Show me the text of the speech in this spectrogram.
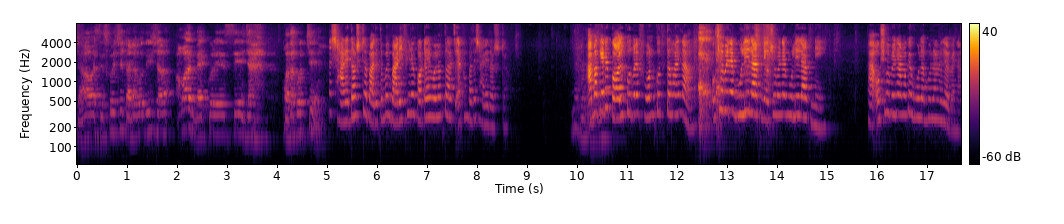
যা আবার শেষ করেছে টাটা করে দিয়েছে আবার ব্যাক করে এসে যা কথা করছে। না সাড়ে দশটা বাজে তুমি বাড়ি ফিরে কটায় বলো তো আজ এখন বাজে সাড়ে দশটা। আমাকে একটা কল কর মানে ফোন করতে হয় না। ওসব এনে ভুলি লাভ নেই ওসব এনে ভুলি লাভ নেই। হ্যাঁ ওসব এনে আমাকে ভুলা ভুলানো যাবে না।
